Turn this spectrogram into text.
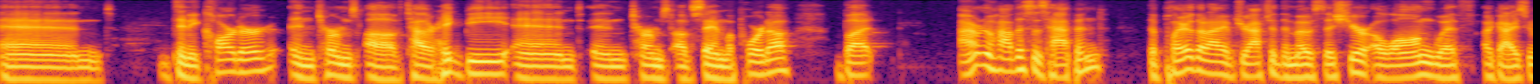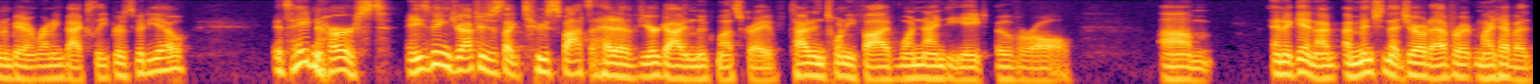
and Denny Carter in terms of Tyler Higbee and in terms of Sam Laporta. But I don't know how this has happened. The player that I have drafted the most this year, along with a guy who's going to be a running back sleepers video, it's Hayden Hurst. And he's being drafted just like two spots ahead of your guy, Luke Musgrave, tight end 25, 198 overall. Um, and again, I, I, mentioned that Gerald Everett might have a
